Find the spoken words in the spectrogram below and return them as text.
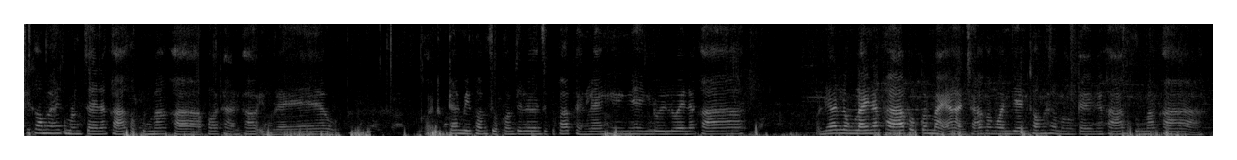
ที่เข้ามาให้กำลังใจนะคะ ขอบคุณมากค่ะ พ่อทานข้าวอิ่มแล้ว ท่านมีความสุขความเจริญสุขภาพแข็งแรงเฮงเฮงรวยรวยๆนะคะขออนุญาตลงไลน์นะคะ พบกันใหม่อาหารเช้ากลางวันเย็นเข้ามาให้กำลังใจนะคะ ขอบคุณมากค่ะ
